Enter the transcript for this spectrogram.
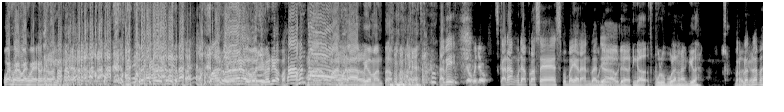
Weh weh weh weh oh, salah. Apa lu ya? Wajiban ini apa? Mantap. Oh, mantap. Ya mantap. Tapi sekarang udah proses pembayaran berarti. udah udah tinggal 10 bulan lagi lah Per bulan Agak. berapa?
